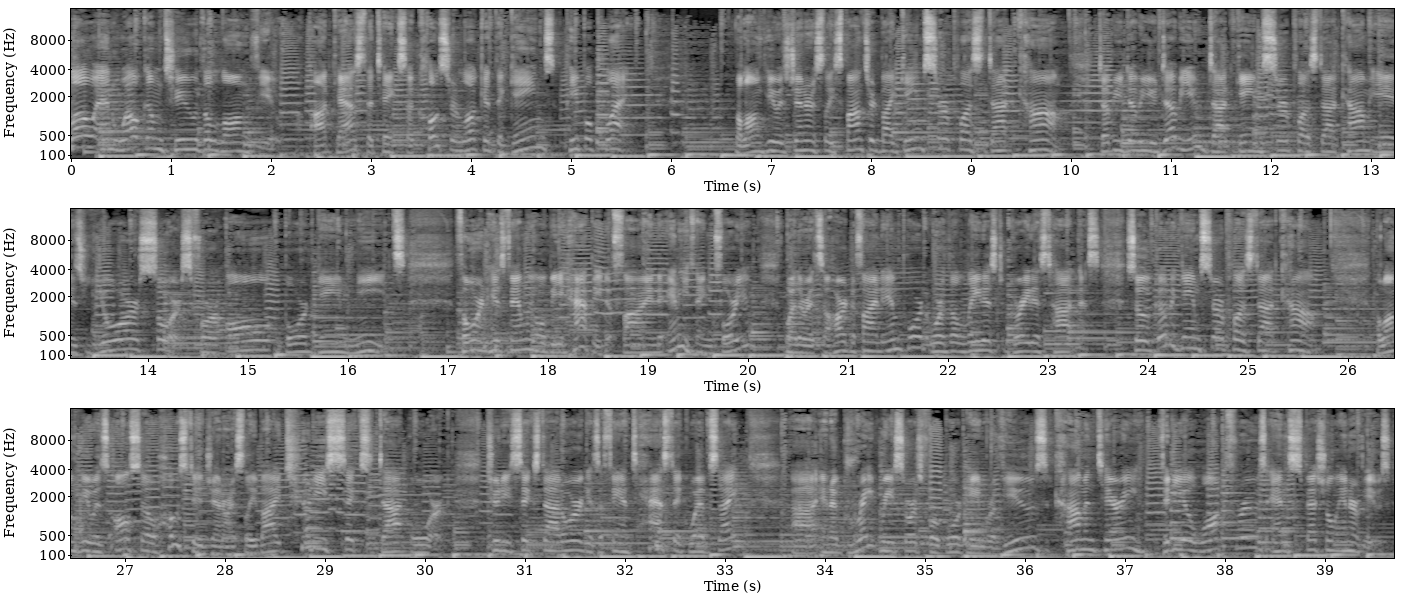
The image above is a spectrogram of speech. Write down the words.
Hello and welcome to The Long View, a podcast that takes a closer look at the games people play. The Longview is generously sponsored by GameSurplus.com. www.gamesurplus.com is your source for all board game needs. Thor and his family will be happy to find anything for you, whether it's a hard to find import or the latest, greatest hotness. So go to GameSurplus.com. The Longview is also hosted generously by 2d6.org. 2d6.org is a fantastic website uh, and a great resource for board game reviews, commentary, video walkthroughs, and special interviews.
